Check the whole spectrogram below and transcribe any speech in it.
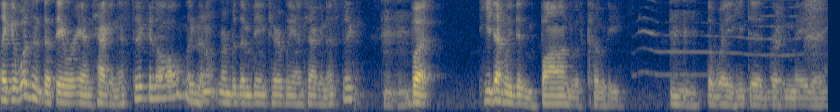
like it wasn't that they were antagonistic at all. Like I don't remember them being terribly antagonistic. But he definitely didn't bond with Cody Mhm. the way he did with Mayday.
